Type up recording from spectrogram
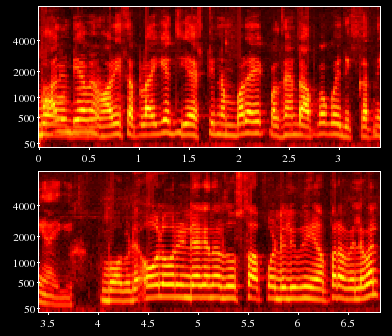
ऑल इंडिया में हमारी सप्लाई है जीएसटी नंबर है एक परसेंट आपको कोई दिक्कत नहीं आएगी। बहुत बढ़िया। ऑल ओवर इंडिया के अंदर दोस्तों आपको डिलीवरी यहाँ पर अवेलेबल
